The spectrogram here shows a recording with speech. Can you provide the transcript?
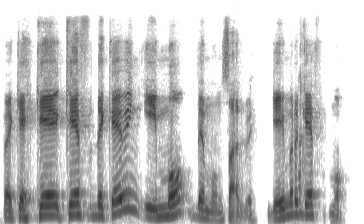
pues, que es Kev de Kevin y Mo de Monsalve. Gamer Kev Mo.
